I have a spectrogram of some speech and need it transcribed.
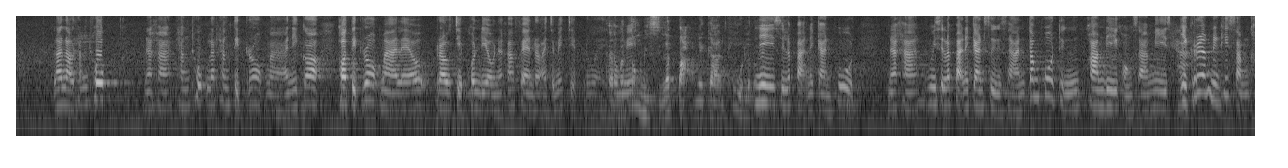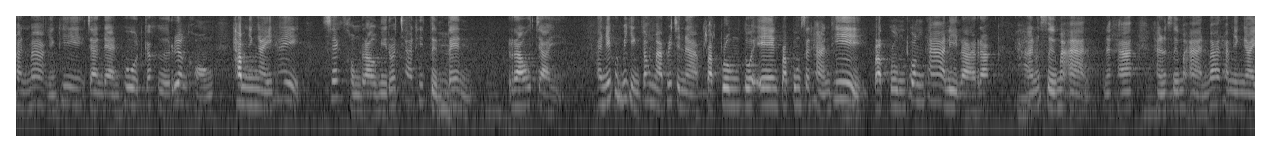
แล้วเราทั้งทุกข์ นะคะ ทั้งทุกข์และทั้งติดโรคมา อันนี้ก็พอติดโรคมาแล้วเราเจ็บคนเดียวนะคะ แฟนเราอาจจะไม่เจ็บด้วยแต่ตรงมันนี้ต้องมีศิลปะในการพูดและมีศิลปะในการพูดนะคะมีศิลปะในการสื่อสารต้องพูดถึงความดีของสามีค่ะอีกเรื่องหนึ่งที่สำคัญมากอย่างที่อาจารย์แดนพูดก็คือเรื่องของทำยังไงให้เซ็กส์ของเรามีรสชาติที่ตื่นเต้น เร้าใจ อันนี้คุณผู้หญิงต้องมาพิจารณา ปรับปรุงตัวเอง ปรับปรุงสถานที่ปรับปรุงท่วงท่าลีลารักค่ะหาหนังสือมาอ่านนะคะ หาหนังสือมาอ่านว่าทำยังไง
